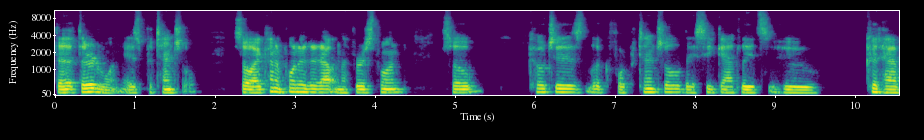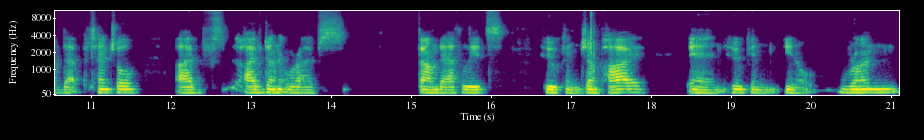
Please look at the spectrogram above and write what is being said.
the third one is potential so I kind of pointed it out in the first one. So coaches look for potential. They seek athletes who could have that potential. I've I've done it where I've found athletes who can jump high and who can you know run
